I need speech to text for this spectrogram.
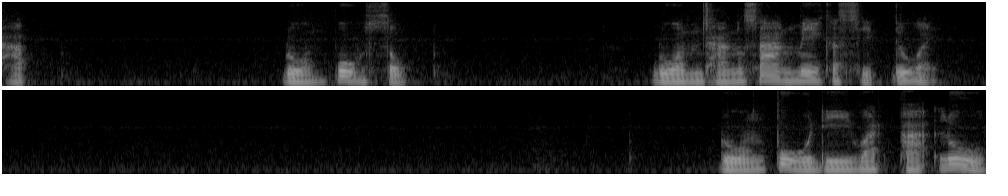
ทับ หลวงปู่สุข รวมทั้งสร้างเมฆสิทธิ์ด้วย หลวงปู่ดีวัดพระลูก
